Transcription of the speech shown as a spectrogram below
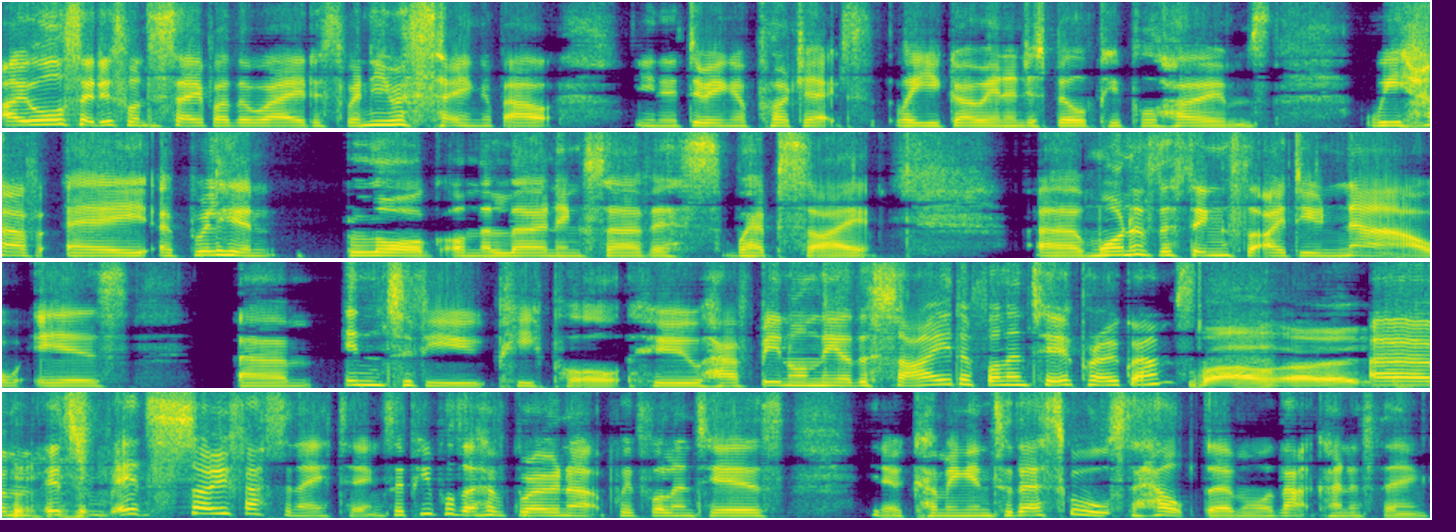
I also just want to say, by the way, just when you were saying about, you know, doing a project where you go in and just build people homes, we have a, a brilliant blog on the Learning Service website. Um, one of the things that I do now is um, interview people who have been on the other side of volunteer programs. Wow! All right. um, it's it's so fascinating. So people that have grown up with volunteers, you know, coming into their schools to help them or that kind of thing,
